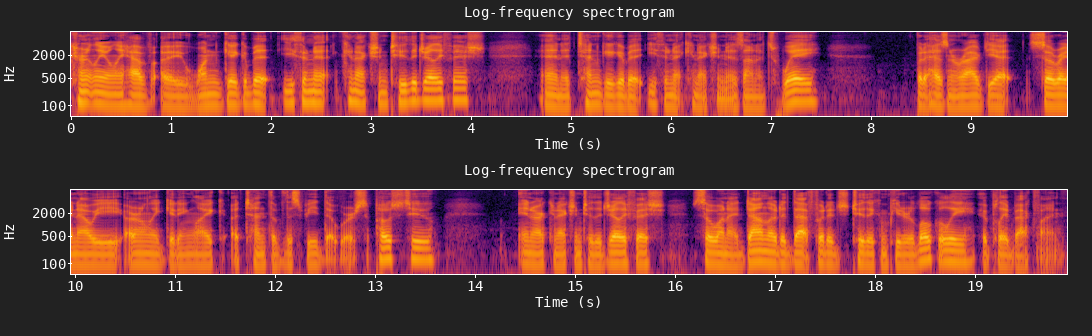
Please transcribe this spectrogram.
currently only have a 1 gigabit Ethernet connection to the Jellyfish, and a 10 gigabit Ethernet connection is on its way, but it hasn't arrived yet. So right now we are only getting like a tenth of the speed that we're supposed to in our connection to the Jellyfish. So when I downloaded that footage to the computer locally, it played back fine.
